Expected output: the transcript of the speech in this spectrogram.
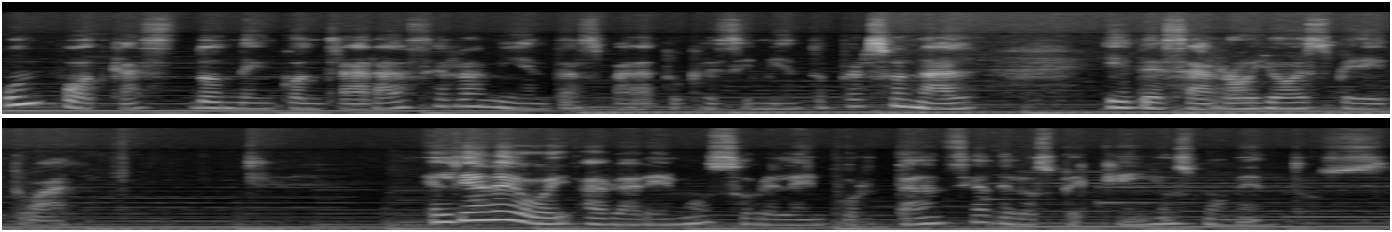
un podcast donde encontrarás herramientas para tu crecimiento personal y desarrollo espiritual. El día de hoy hablaremos sobre la importancia de los pequeños momentos.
